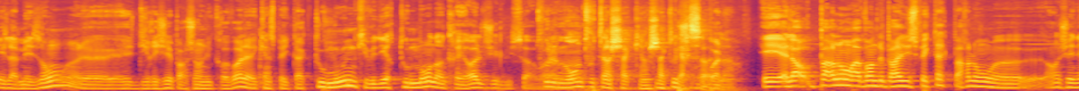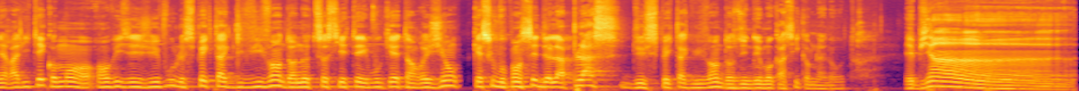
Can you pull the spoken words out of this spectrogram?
et la maison, euh, dirigé par Jean-Luc Revol avec un spectacle Tout Moon qui veut dire tout le monde en créole, j'ai lu ça. Tout le monde, tout un chacun, chaque Tout- personne. voilà. Et alors, parlons, avant de parler du spectacle, parlons euh, en généralité. Comment envisagez-vous le spectacle vivant dans notre société Vous qui êtes en région, qu'est-ce que vous pensez de la place du spectacle vivant dans une démocratie comme la nôtre? Eh bien,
